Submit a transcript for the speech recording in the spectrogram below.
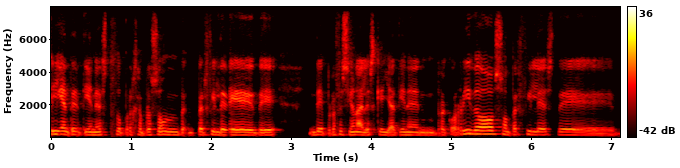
cliente tienes tú? Por ejemplo, ¿son perfil de, profesionales que ya tienen recorrido? ¿Son perfiles de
